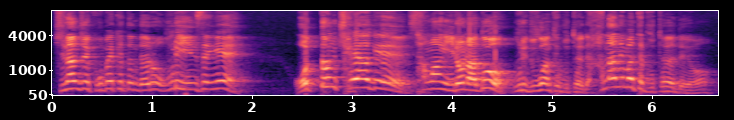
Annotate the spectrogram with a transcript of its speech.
지난주에 고백했던 대로 우리 인생에 어떤 최악의 상황이 일어나도 우리 누구한테 붙어야 돼? 하나님한테 붙어야 돼요.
